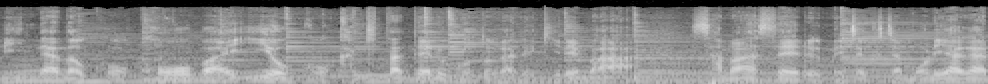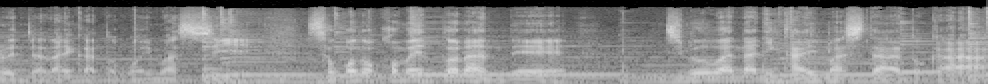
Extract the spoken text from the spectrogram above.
みんなのこう購買意欲をかきたてることができれば、サマーセールめちゃくちゃ盛り上がるんじゃないかと思いますし、そこのコメント欄で、自分は何買いましたとか、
